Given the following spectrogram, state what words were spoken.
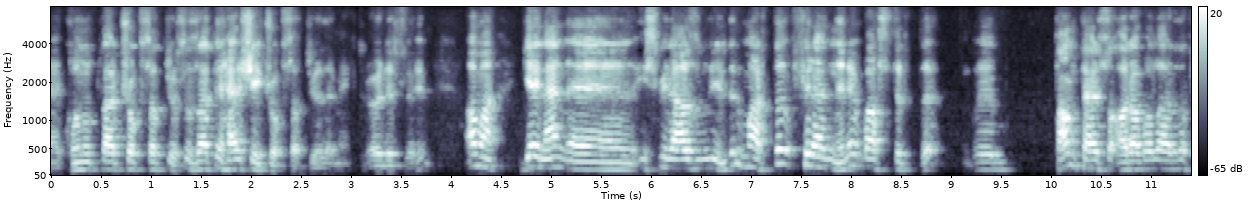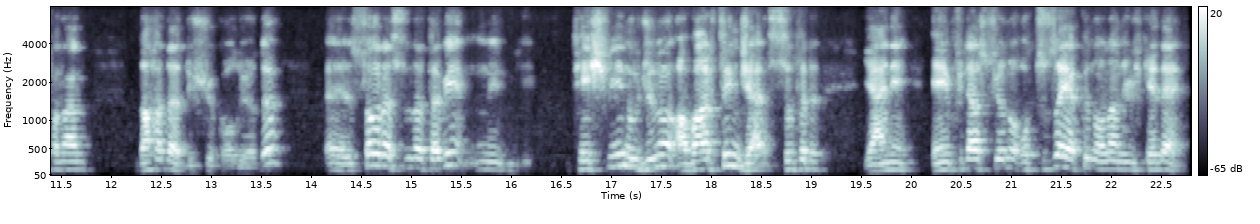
Yani konutlar çok satıyorsa zaten her şey çok satıyor demektir. Öyle söyleyeyim. Ama gelen e, ismi lazım değildir. Mart'ta frenleri bastırdı. E, tam tersi arabalarda falan daha da düşük oluyordu. E, sonrasında tabii teşviğin ucunu abartınca sıfır yani enflasyonu 30'a yakın olan ülkede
